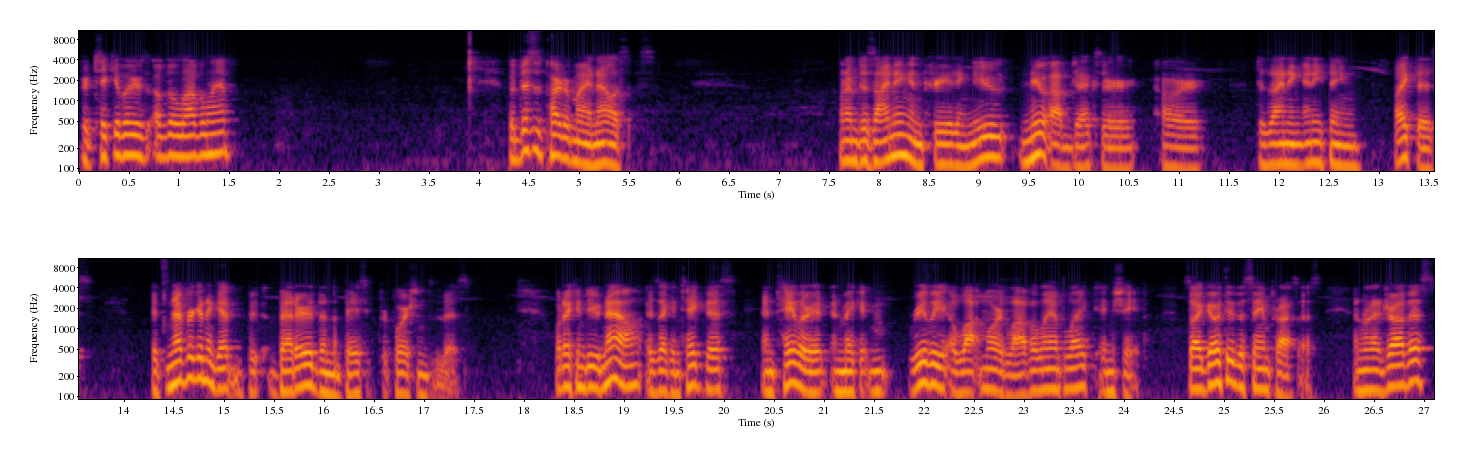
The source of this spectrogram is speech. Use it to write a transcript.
particulars of the lava lamp, but this is part of my analysis. When I'm designing and creating new new objects or or designing anything like this, it's never going to get better than the basic proportions of this. What I can do now is I can take this and tailor it and make it really a lot more lava lamp-like in shape. So I go through the same process. And when I draw this,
